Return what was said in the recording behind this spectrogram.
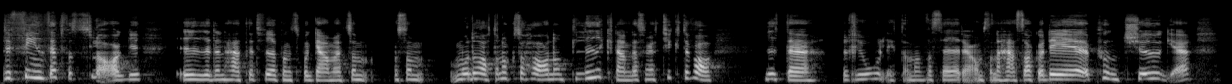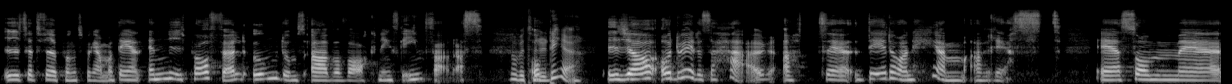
Det finns ett förslag i det här 34-punktsprogrammet som, som Moderaterna också har något liknande som jag tyckte var lite roligt om man får säga det om sådana här saker. Det är punkt 20 i 34-punktsprogrammet. Det är en, en ny påföljd, ungdomsövervakning ska införas. Vad betyder och, det? Ja, och då är det så här att eh, det är då en hemarrest eh, som eh,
